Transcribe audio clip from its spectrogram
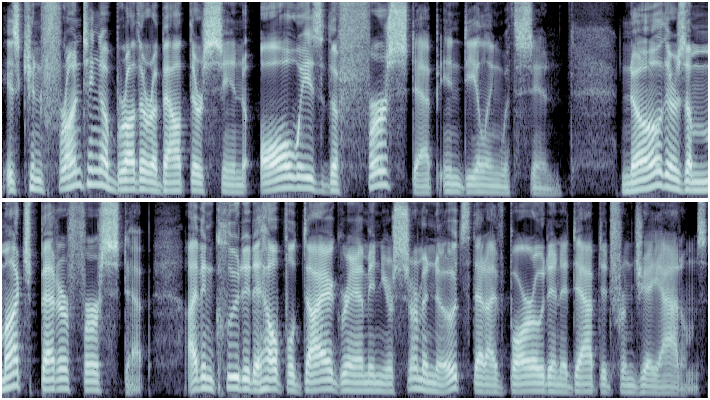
Is confronting a brother about their sin always the first step in dealing with sin? No, there's a much better first step. I've included a helpful diagram in your sermon notes that I've borrowed and adapted from Jay Adams.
